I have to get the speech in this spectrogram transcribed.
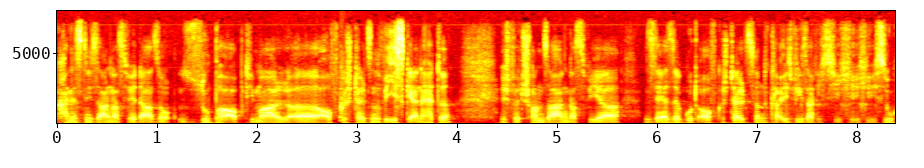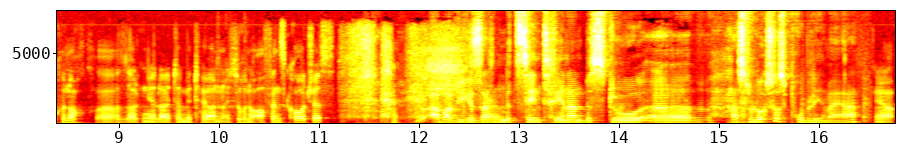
kann jetzt nicht sagen, dass wir da so super optimal äh, aufgestellt sind, wie ich es gerne hätte. Ich würde schon sagen, dass wir sehr, sehr gut aufgestellt sind. Klar, ich, wie gesagt, ich, ich, ich suche noch, äh, sollten ja Leute mithören, ich suche noch Offense-Coaches. Aber wie gesagt, mit zehn Trainern bist du, äh, hast du Luxusprobleme, ja. Ja,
